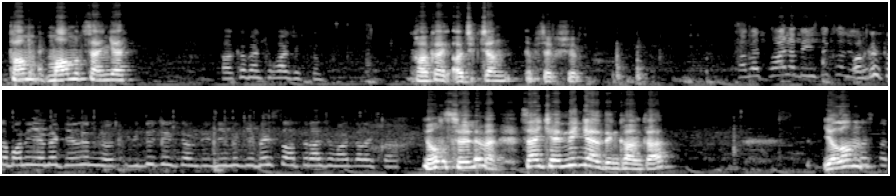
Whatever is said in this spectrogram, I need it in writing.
Tam Mahmut sen gel. Kanka ben çok acıktım. Kanka acıkacaksın yapacak bir şey yok. Hala base'te kalıyorum. Arkadaşlar bana yemek yenilmiyor. Video çekeceğim diye yemek ye 5 saattir acım arkadaşlar. Yalan söyleme. Sen kendin geldin kanka. Yalan. Arkadaşlar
